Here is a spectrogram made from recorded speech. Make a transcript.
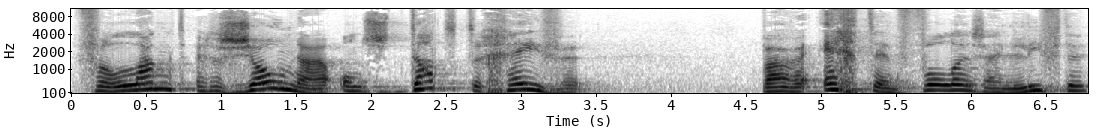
verlangt er zo naar ons dat te geven, waar we echt en volle zijn liefde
